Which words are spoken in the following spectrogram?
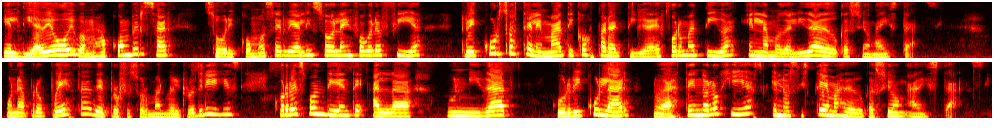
El día de hoy vamos a conversar sobre cómo se realizó la infografía Recursos telemáticos para actividades formativas en la modalidad de educación a distancia. Una propuesta del profesor Manuel Rodríguez correspondiente a la unidad curricular Nuevas tecnologías en los sistemas de educación a distancia.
